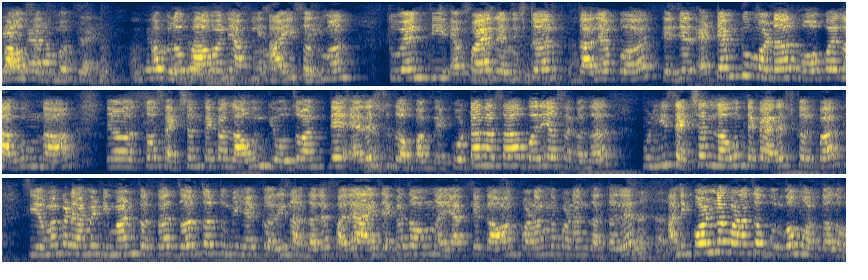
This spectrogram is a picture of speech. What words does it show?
भाव सजमन. आपलो भाव आणि आपली आई सजमन तुवें ती एफ आय आर रेजिस्टर जाल्या पळय तेजेर अटेम्प्ट टू मर्डर हो पळय लागूंक ना ते- तो सेक्शन तेका लावून घेवचो आनी ते अरेस्ट जावपाक जाय. कोर्टान आसा बरी आसा गजाल पूण ही सेक्शन लावून तेका अरेस्ट करपाक सीएमा कडेन आमी डिमांड करता जर तर तुमी हे करिना जाल्यार फाल्यां आयज एका जावंक ना ह्या आख्ख्या गांवांत कोणाक ना कोणाक जातले जाता. आनी कोण ना कोणाचो भुरगो मरतलो.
